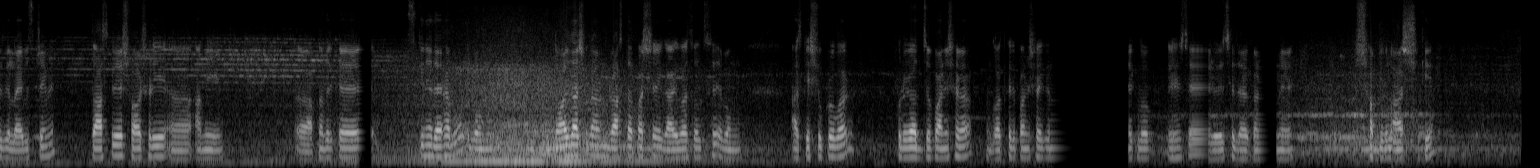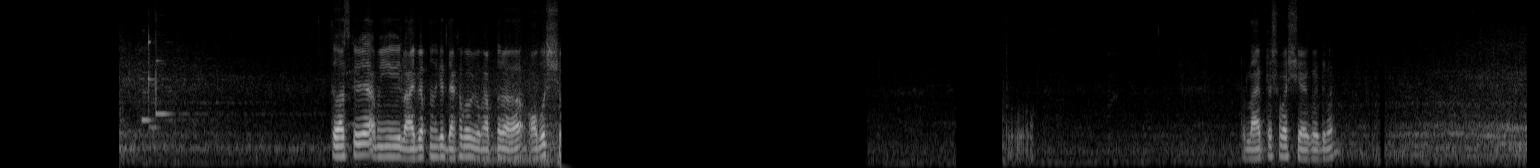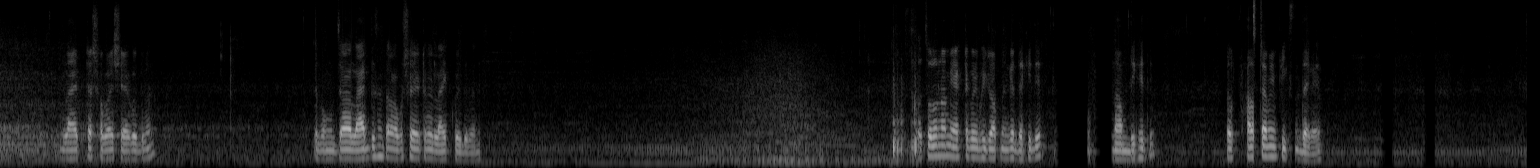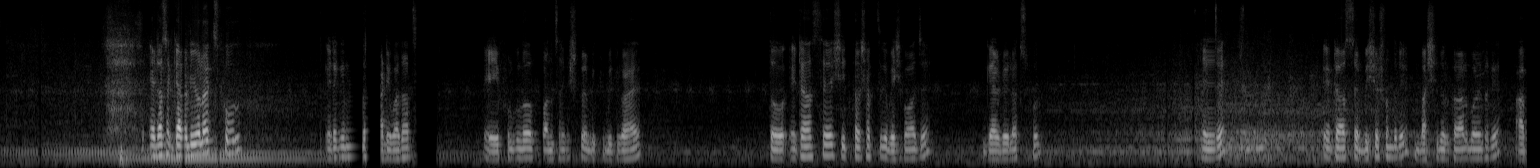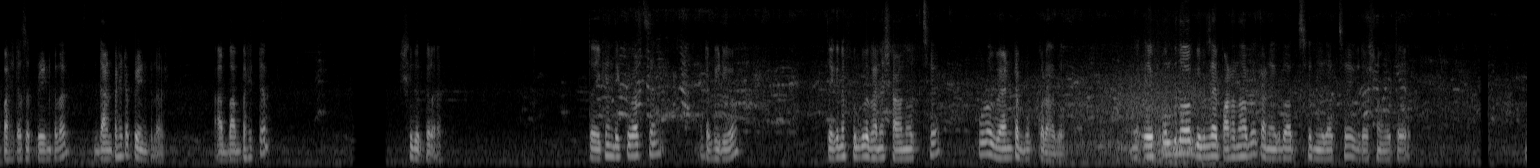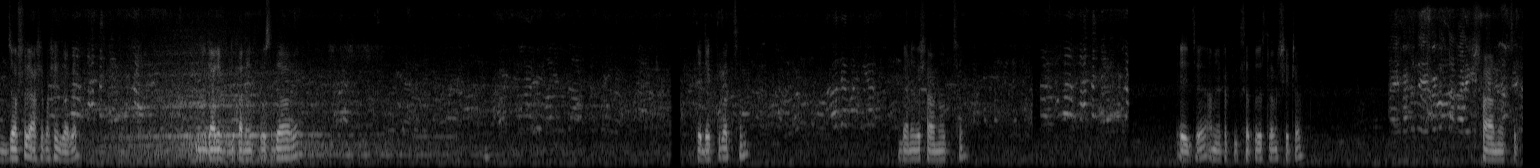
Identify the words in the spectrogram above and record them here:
আজকে লাইভ স্ট্রিমে তো আজকে সরাসরি আমি আপনাদেরকে স্ক্রিনে দেখাবো এবং নয় আসবে কারণ রাস্তার পাশে গাড়ি বাস চলছে এবং আজকে শুক্রবার ফুলের রাজ্য পানিসারা গদখালি পানিসারা কিন্তু অনেক লোক এসেছে, রয়েছে, যার কারণে শব্দগুলো আসছে তো আজকে আমি লাইভে আপনাদেরকে দেখাবো এবং আপনারা অবশ্যই লাইভটা সবাই শেয়ার করে দেবেন। লাইভটা সবাই শেয়ার করে দেবেন। এবং যারা লাইভ দিচ্ছেন তারা অবশ্যই একটা লাইক করে দেবেন। তো চলুন আমি একটা করে ভিডিও আপনাকে দেখিয়ে দিই, নাম দেখিয়ে দিই। তো ফার্স্ট আমি পিক্সেল দেখাই। এটা হচ্ছে ক্যারোডিওলাক্স ফুল। এটা কিন্তু পাটি বাঁধা আছে। এই ফুলগুলো পঞ্চাশ পিস করে বিক্রি বিক্রি করা হয়। তো এটা হচ্ছে শীতকাল সব থেকে বেশি পাওয়া যায় গ্যারোডিওলাক্স ফুল। এই যে, এটা হচ্ছে বিশ্ব সুন্দরী বা সিঁদুর কালার বলে থাকে, আর পাশেটা হচ্ছে প্রিন্ট কালার। ডান পাশেটা প্রিন্ট কালার, আর বাম পাশেটা সিঁদুর কালার। তো এখানে দেখতে পাচ্ছেন একটা ভিডিও। তো এখানে ফুলগুলো ভ্যানে সারানো হচ্ছে, পুরো ভ্যানটা বুক করা হবে। এই ফুলগুলো বিভিন্ন জায়গায় পাঠানো হবে, কারণ এগুলো হচ্ছে নিয়ে যাচ্ছে, এগুলো সম্ভবত যশোরের আশেপাশে যাবে। ডাইরেক্ট দোকানে পৌঁছে দেওয়া হবে। তো দেখতে পাচ্ছেন ভ্যানে সারানো হচ্ছে। এই যে আমি একটা পিকচার তুলেছিলাম, সেটা সারানো হচ্ছে।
